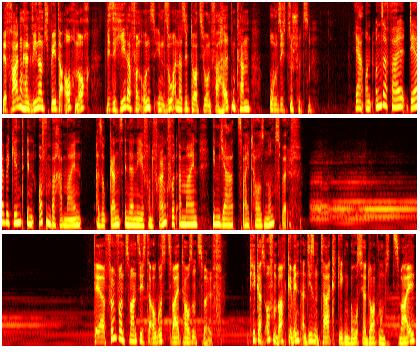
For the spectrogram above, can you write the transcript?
Wir fragen Herrn Wienans später auch noch, wie sich jeder von uns in so einer Situation verhalten kann, um sich zu schützen. Ja, und unser Fall, der beginnt in Offenbach am Main, also ganz in der Nähe von Frankfurt am Main, im Jahr 2012. Der 25. August 2012. Kickers Offenbach gewinnt an diesem Tag gegen Borussia Dortmund 2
